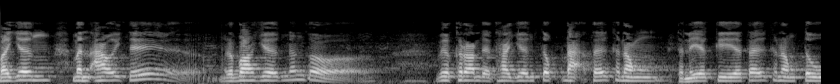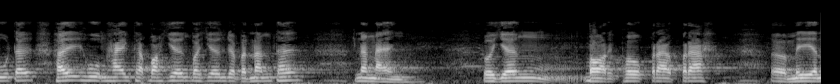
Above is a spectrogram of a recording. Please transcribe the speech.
បើយើងមិនឲ្យទេរបស់យើងហ្នឹងក៏ វាគ្រាន់តែថាយើងទុកដាក់ទៅក្នុងធនាគារទៅ ក្នុងទូទៅហើយហួងហែងថារបស់យើងរបស់យើងតែប៉ុណ្ណឹងទៅហ្នឹងឯងព្រោះយើងបរិភោគប្រើប្រាស់មាន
